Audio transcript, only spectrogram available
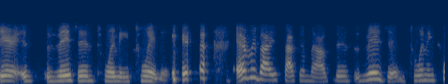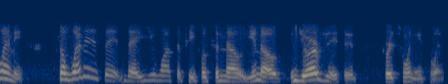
year is Vision 2020. Everybody's talking about this Vision 2020. So, what is it that you want the people to know? You know, your vision for 2020.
